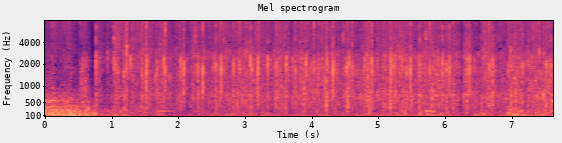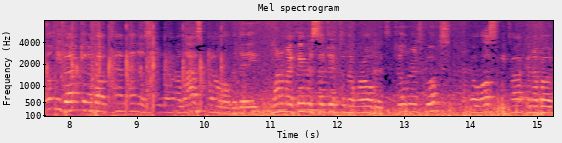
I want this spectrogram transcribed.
Terrific. We'll be back in about 10 minutes with our last panel of the day. One of my favorite subjects in the world is children's books. And we'll also be talking about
